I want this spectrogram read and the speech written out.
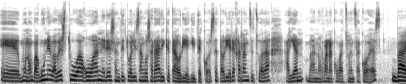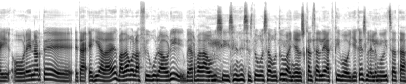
e, bueno, bagune babestuagoan ere sentitu izango zara eta hori egiteko ez? Eta hori ere garrantzitsua da, agian, ba, norbanako batzuentzako, ez? Bai, orain arte, eta egia da, ez? Badago la figura hori, behar bada mm. bizi izen ez dugu ezagutu, baina euskaltzalde aktibo horiek, ez? Lehengo hitza eta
